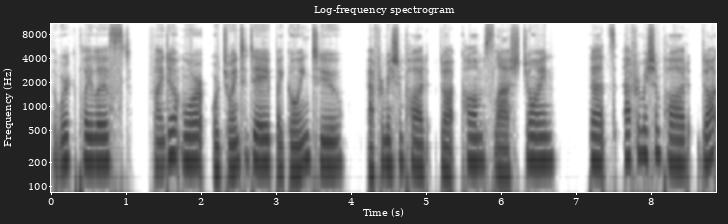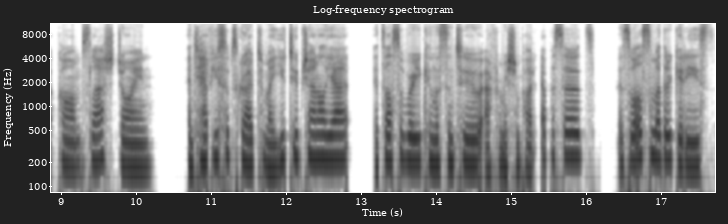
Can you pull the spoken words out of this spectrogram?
the work playlist. Find out more or join today by going to affirmationpod.com slash join. That's affirmationpod.com slash join. And have you subscribed to my YouTube channel yet? It's also where you can listen to Affirmation Pod episodes, as well as some other goodies.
